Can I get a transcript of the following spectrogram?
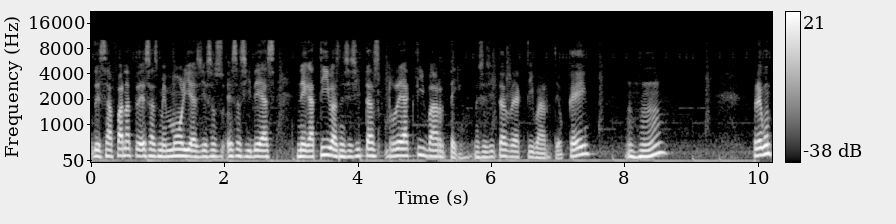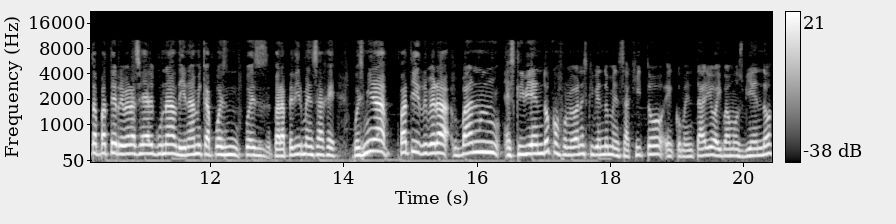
desafánate de esas memorias y esas ideas negativas. Necesitas reactivarte, necesitas reactivarte, ¿ok? Pregunta Pati Rivera si hay alguna dinámica pues pues para pedir mensaje. Pues mira, Pati Rivera van escribiendo, conforme van escribiendo mensajito, en comentario, ahí vamos viendo,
